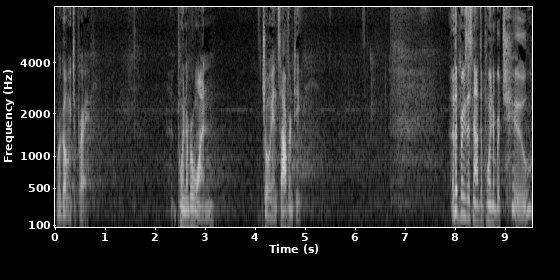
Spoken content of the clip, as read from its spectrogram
we're going to pray. Point number one joy and sovereignty. That brings us now to point number two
